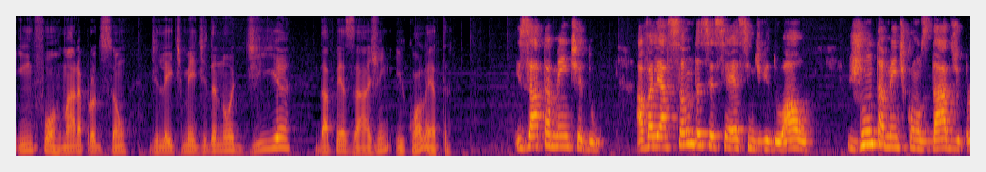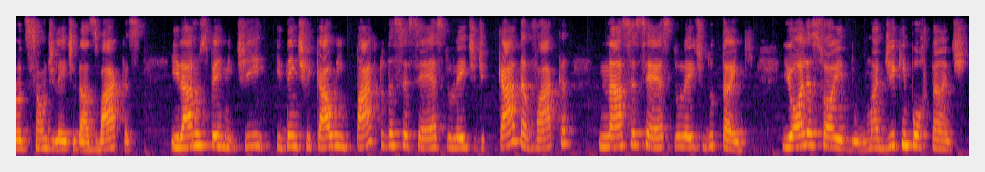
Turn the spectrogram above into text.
informar a produção de leite medida no dia da pesagem e coleta. Exatamente, Edu. A avaliação da CCS individual, juntamente com os dados de produção de leite das vacas, irá nos permitir identificar o impacto da CCS do leite de cada vaca na CCS do leite do tanque, E olha só, Edu, uma dica importante.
